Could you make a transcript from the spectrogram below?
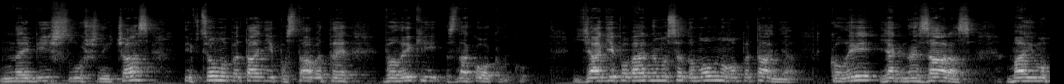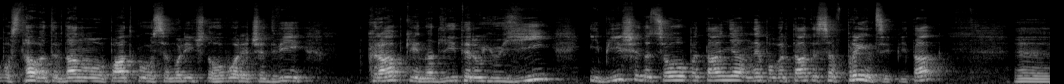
найбільш слушний час і в цьому питанні поставити великий знак оклику. Як і повернемося до мовного питання, коли, як не зараз, маємо поставити в даному випадку, символічно говорячи, дві крапки над літерою «ї» і більше до цього питання не повертатися в принципі, так? Е,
